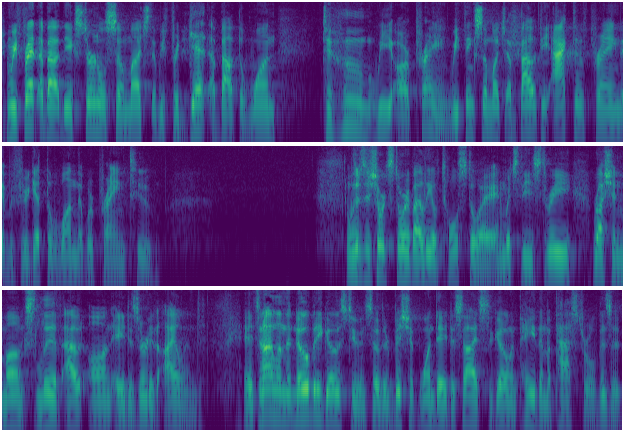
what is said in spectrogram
And we fret about the externals so much that we forget about the one to whom we are praying. We think so much about the act of praying that we forget the one that we're praying to. Well, there's a short story by Leo Tolstoy in which these three Russian monks live out on a deserted island. It's an island that nobody goes to, and so their bishop one day decides to go and pay them a pastoral visit.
